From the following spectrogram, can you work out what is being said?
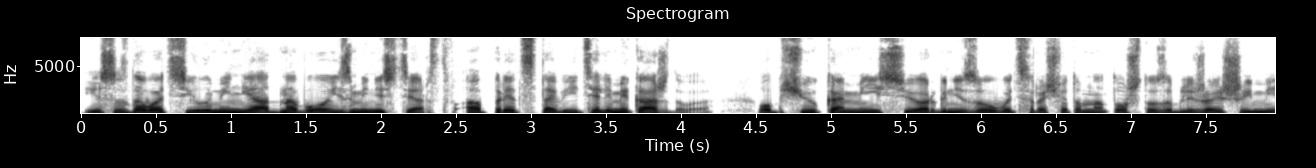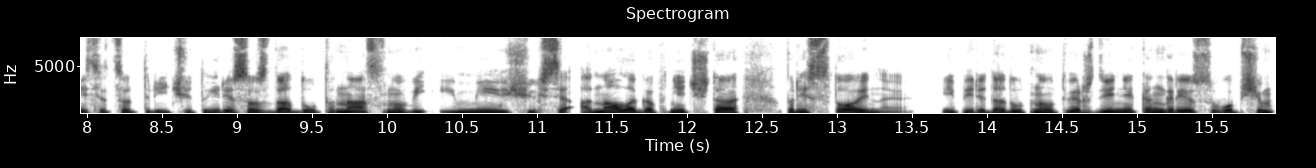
и создавать силами не одного из министерств, а представителями каждого. Общую комиссию организовывать с расчетом на то, что за ближайшие месяца 3-4 создадут на основе имеющихся аналогов нечто пристойное и передадут на утверждение Конгрессу. В общем,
